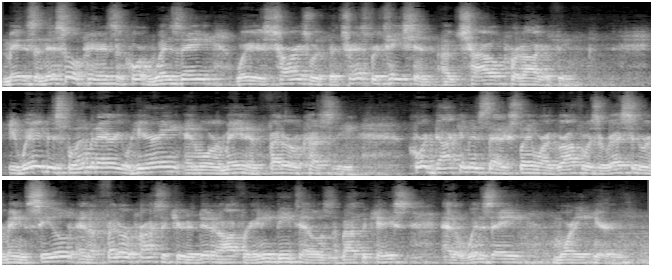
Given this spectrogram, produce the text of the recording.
made his initial appearance in court Wednesday, where he is charged with the transportation of child pornography. He waived his preliminary hearing and will remain in federal custody. Court documents that explain why Groff was arrested remain sealed, and a federal prosecutor didn't offer any details about the case at a Wednesday morning hearing.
